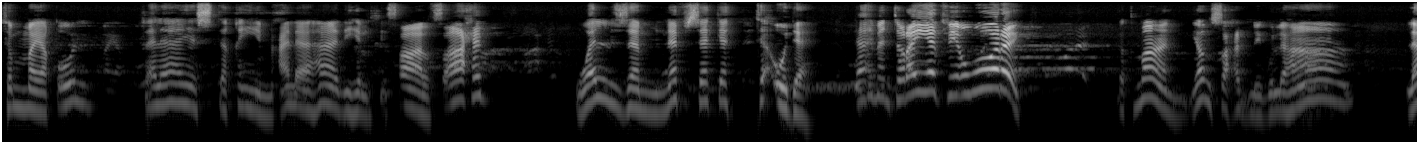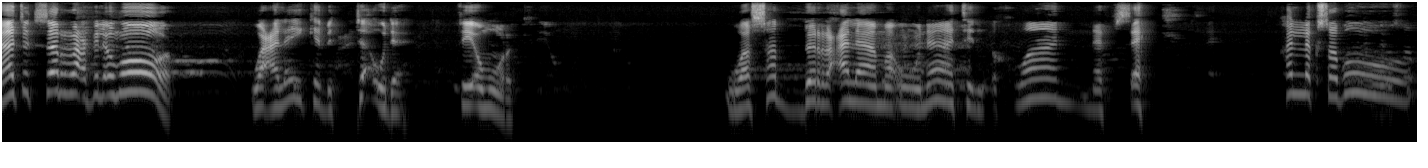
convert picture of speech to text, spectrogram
ثم يقول فلا يستقيم على هذه الخصال صاحب والزم نفسك التأدة دائما تريث في أمورك. لقمان ينصح ابنه يقول له ها لا تتسرع في الأمور. وعليك بالتأدة في أمورك. وصبر على مؤونات الإخوان نفسك. خلك صبور.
